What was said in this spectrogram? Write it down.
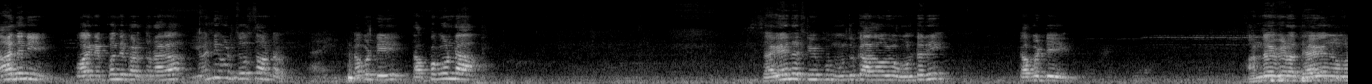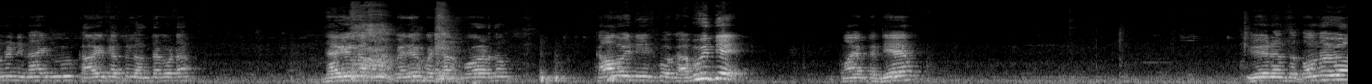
కాదని వారిని ఇబ్బంది పెడుతున్నాగా? ఇవన్నీ కూడా చూస్తూ ఉంటారు. కాబట్టి తప్పకుండా సరైన తీర్పు ముందు కాలంలో ఉంటుంది. కాబట్టి అందరూ కూడా ధైర్యంగా ఉండండి నాయకులు కార్యకర్తలు అంతా కూడా. ధైర్యంగా మనం ప్రజల పోరాడదాం. కాబోయే నియోజకవర్గ అభివృద్ధి మా యొక్క ధ్యేయం. వీరంత తొందరగా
